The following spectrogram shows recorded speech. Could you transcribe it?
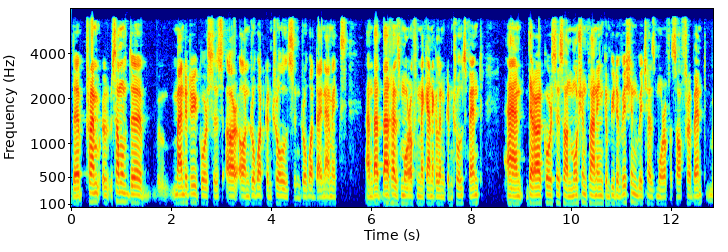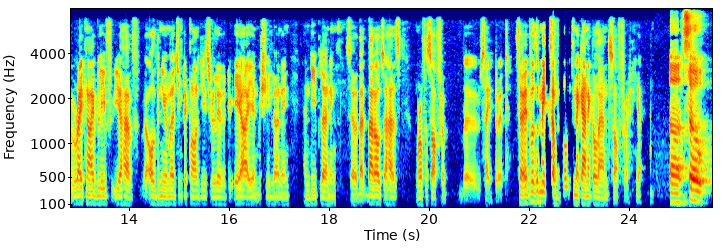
the prim- some of the mandatory courses are on robot controls and robot dynamics, and that that has more of a mechanical and controls bent. And there are courses on motion planning, computer vision, which has more of a software bent. Right now, I believe you have all the new emerging technologies related to AI and machine learning and deep learning. So that, that also has more of a software uh, side to it. So it was a mix of both mechanical and software. Yeah. Uh, so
